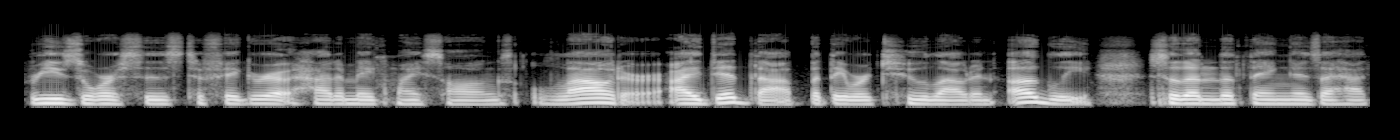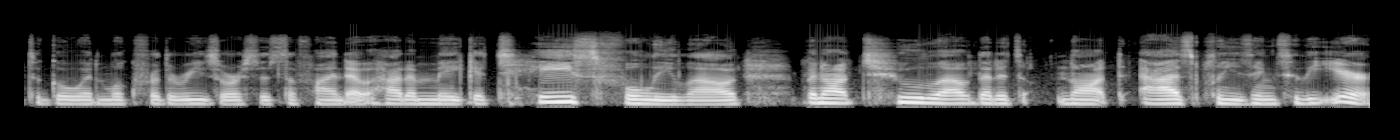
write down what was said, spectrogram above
resources to figure out how to make my songs louder. I did that, but they were too loud and ugly. So then the thing is I had to go and look for the resources to find out how to make it tastefully loud, but not too loud that it's not as pleasing to the ear.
